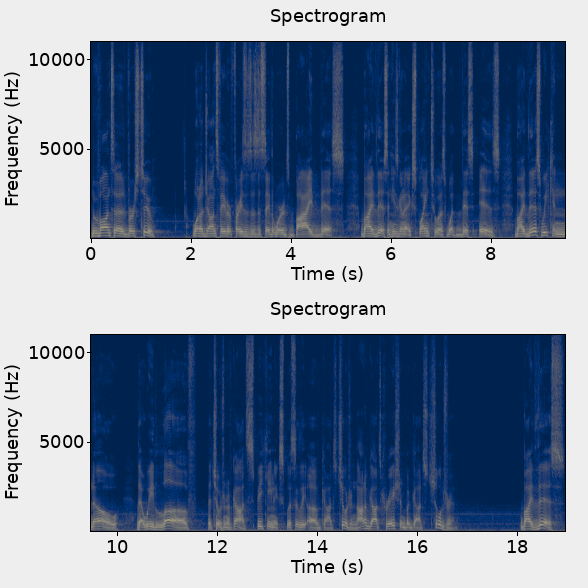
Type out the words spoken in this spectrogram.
Move on to verse 2. One of John's favorite phrases is to say the words, by this. By this. And he's going to explain to us what this is. By this, we can know that we love the children of God, speaking explicitly of God's children, not of God's creation, but God's children. By this,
